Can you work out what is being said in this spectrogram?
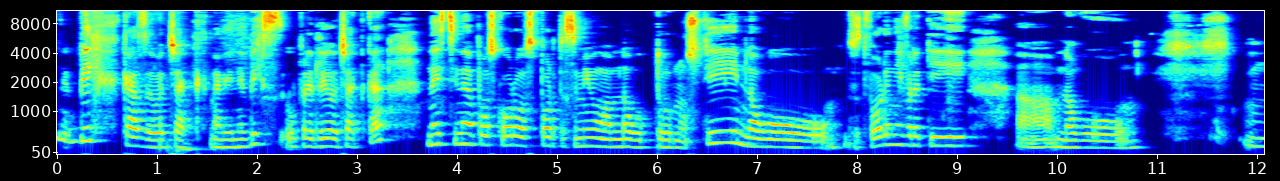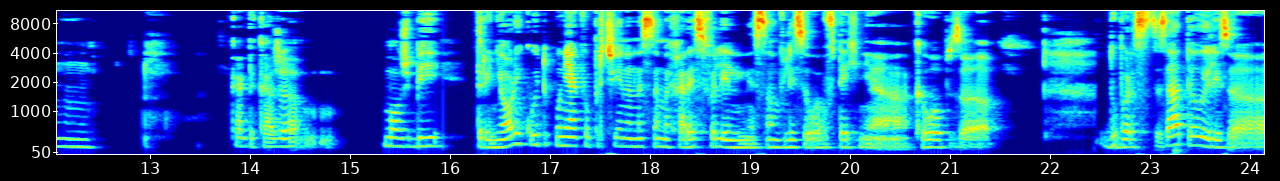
не бих казала чак, нали, не бих определила чак така. Наистина, по-скоро в спорта съм имала много трудности, много затворени врати, а, много м- как да кажа, може би треньори, които по някаква причина не са ме харесвали или не съм влизала в техния клуб за добър състезател или за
